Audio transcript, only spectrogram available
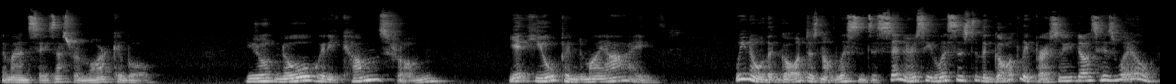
the man says, That's remarkable. You don't know where he comes from, yet he opened my eyes. We know that God does not listen to sinners, he listens to the godly person who does his will.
